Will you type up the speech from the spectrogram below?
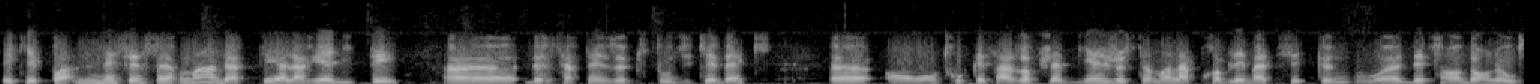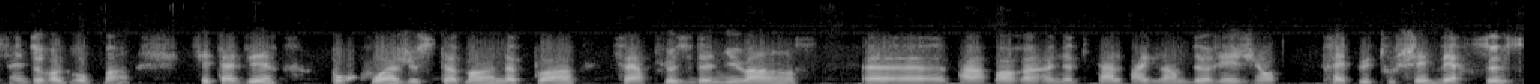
et qui n'est pas nécessairement adaptée à la réalité de certains hôpitaux du Québec. On, on, trouve que ça reflète bien justement la problématique que nous défendons là, au sein du regroupement, c'est-à-dire pourquoi justement ne pas faire plus de nuances euh, par rapport à un hôpital, par exemple, de région très peu touchée versus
